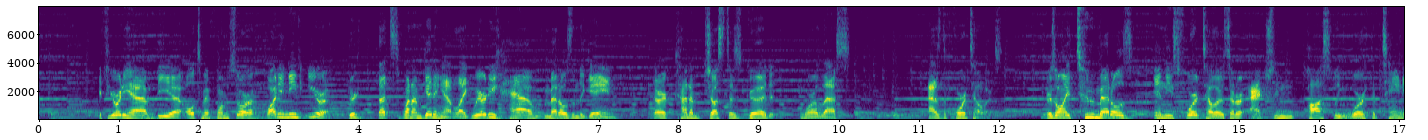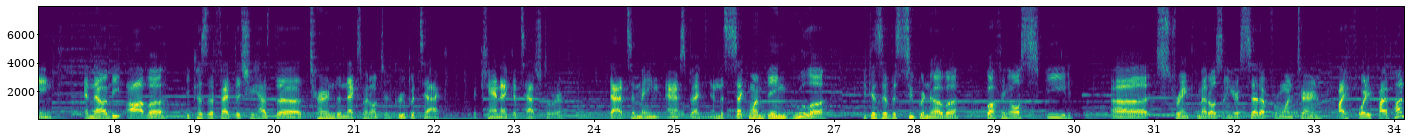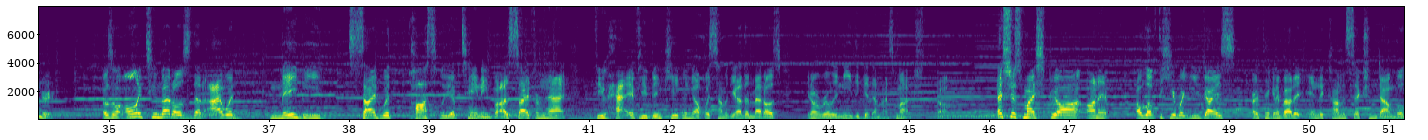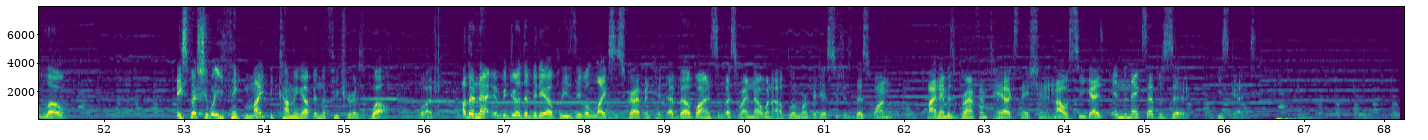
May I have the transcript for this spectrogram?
if you already have the uh, ultimate form Sora, why do you need Ira? You're, that's what I'm getting at. Like, we already have medals in the game that are kind of just as good, more or less, as the foretellers. There's only two medals in these foretellers that are actually possibly worth obtaining, and that would be Ava, because of the fact that she has the turn the next medal into a group attack mechanic attached to her. That's a main aspect. And the second one being Gula, because of a supernova, buffing all speed uh, strength medals in your setup for one turn by 4,500. Those are the only two medals that I would maybe side with possibly obtaining. But aside from that, if you ha if you've been keeping up with some of the other medals, you don't really need to get them as much. So that's just my spiel on it. I'd love to hear what you guys are thinking about it in the comment section down below. Especially what you think might be coming up in the future as well. But other than that, if you enjoyed the video, please leave a like, subscribe, and hit that bell button. It's the best way I know when I upload more videos such as this one. My name is Brian from KX Nation, and I will see you guys in the next episode. Peace, guys.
